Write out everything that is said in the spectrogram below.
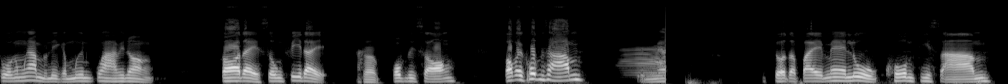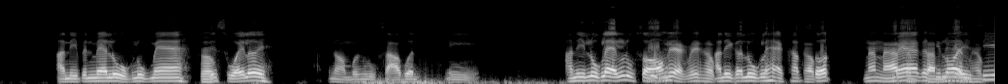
ตัวงามๆแบบนี้กับหมื่นกว่าพี่น้อง ต่อได้ทรงฟรีได้ ครับคมที่สองต่อไปคมสามเป็นแม่ตัวต่อไปแม่ลูกโคมที่สาม อันนี้เป็นแม่ลูกลูกแม่ครับสวยๆเลย พี่น้องเบิ่งลูกสาวเพิ่นนี่ อันนี้ลูกแรกหรือลูกสองลูกแรกเลยครับ อันนี้ก็ลูกแรกครับครับสดนั่นนะแม่ก็ตันสิๆร้อยเหมืนกันครับสี่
